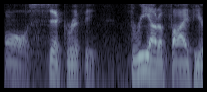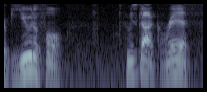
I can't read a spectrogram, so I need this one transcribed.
Oh, sick, Griffey. Three out of five here. Beautiful. Who's got Griff?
